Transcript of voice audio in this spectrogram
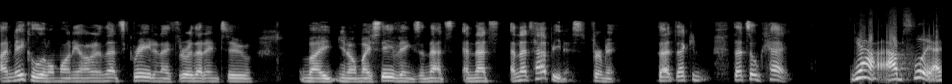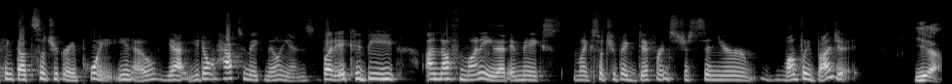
I make a little money on it and that's great. And I throw that into my, you know, my savings and that's, and that's, and that's happiness for me. That, that can, that's okay. Yeah, absolutely. I think that's such a great point. You know, yeah, you don't have to make millions, but it could be enough money that it makes like such a big difference just in your monthly budget. Yeah,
